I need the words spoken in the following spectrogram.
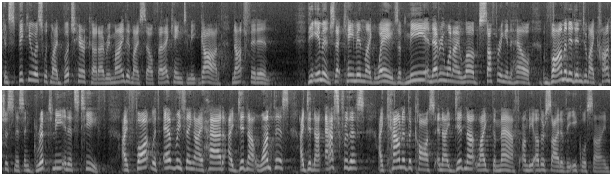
Conspicuous with my butch haircut, I reminded myself that I came to meet God, not fit in. The image that came in like waves of me and everyone I loved suffering in hell vomited into my consciousness and gripped me in its teeth. I fought with everything I had. I did not want this. I did not ask for this. I counted the cost, and I did not like the math on the other side of the equal sign.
